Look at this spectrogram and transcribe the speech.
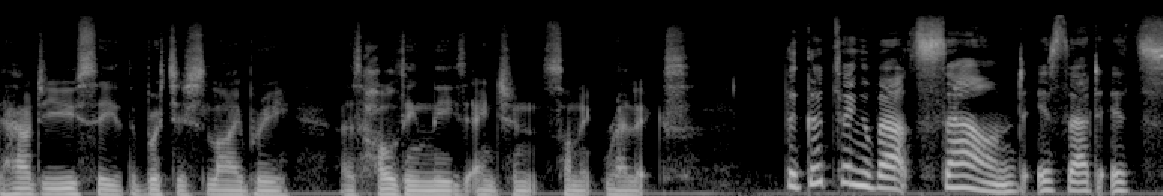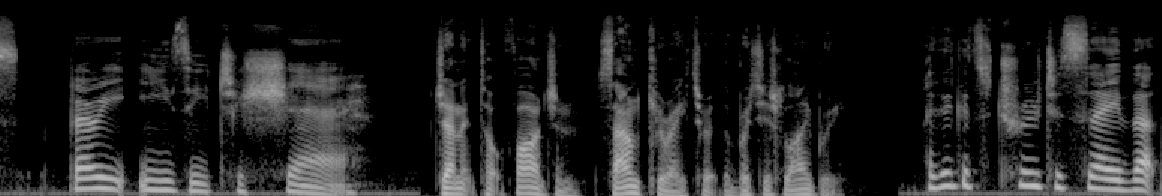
How do you see the British Library as holding these ancient sonic relics? The good thing about sound is that it's very easy to share. Janet Topp Fargion, sound curator at the British Library. I think it's true to say that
